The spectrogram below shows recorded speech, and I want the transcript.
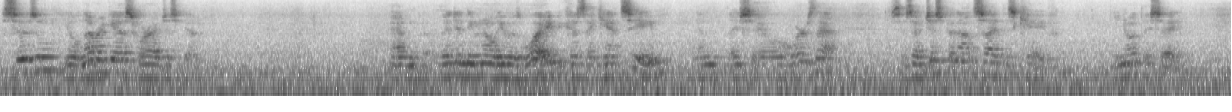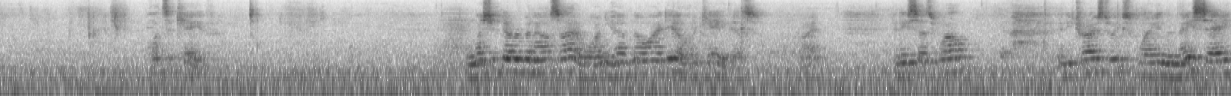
Susan, you'll never guess where I've just been. And they didn't even know he was away because they can't see him. And they say, well, where's that? He says, I've just been outside this cave. You know what they say? What's a cave? Unless you've never been outside of one, you have no idea what a cave is, right? And he says, well, and he tries to explain, and they say,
